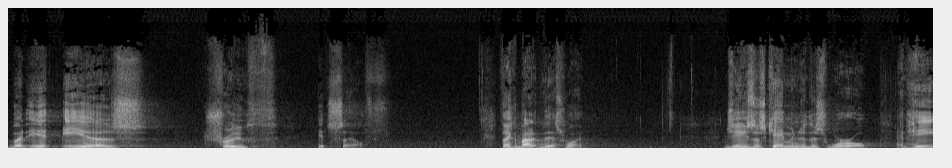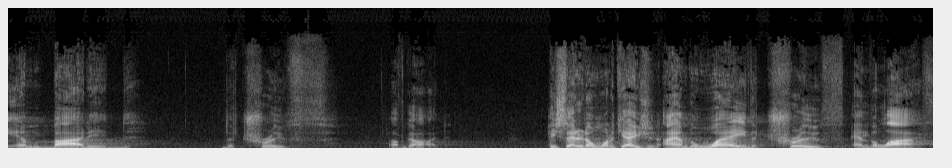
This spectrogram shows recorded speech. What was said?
but it is truth itself. Think about it this way Jesus came into this world and he embodied the truth of God. He said it on one occasion I am the way, the truth, and the life.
